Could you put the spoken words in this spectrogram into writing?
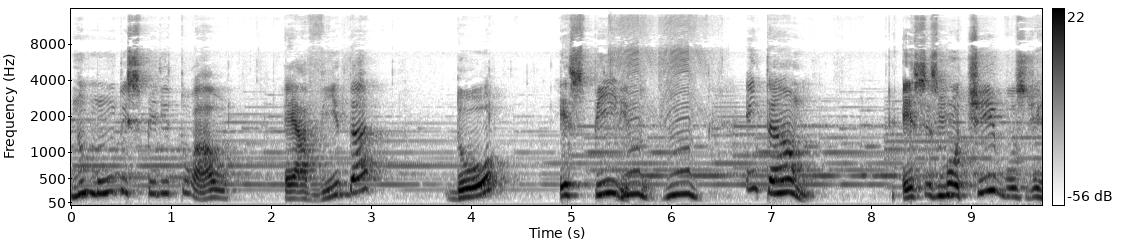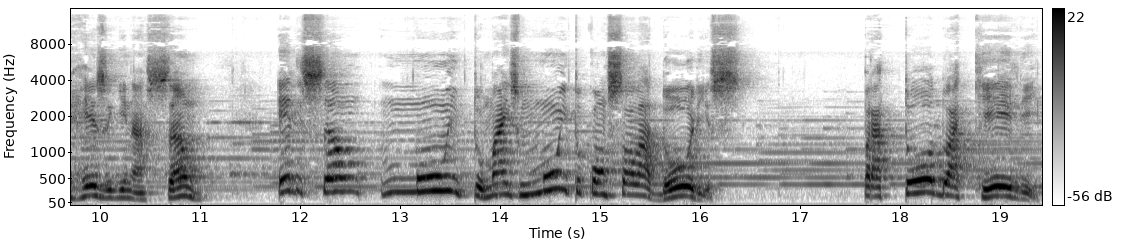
no mundo espiritual, é a vida do espírito. Então, esses motivos de resignação eles são muito, mas muito consoladores para todo aquele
